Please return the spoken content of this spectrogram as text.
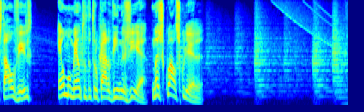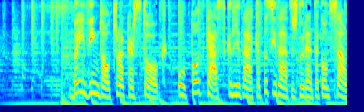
Está a ouvir? É o momento de trocar de energia, mas qual escolher? Bem-vindo ao Truckers Talk, o podcast que lhe dá capacidades durante a condução.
